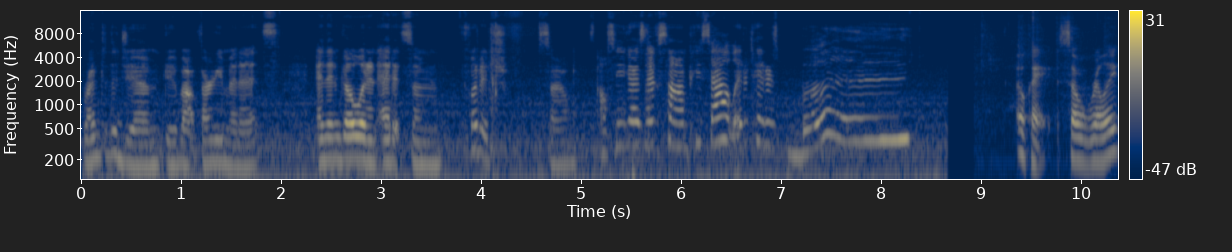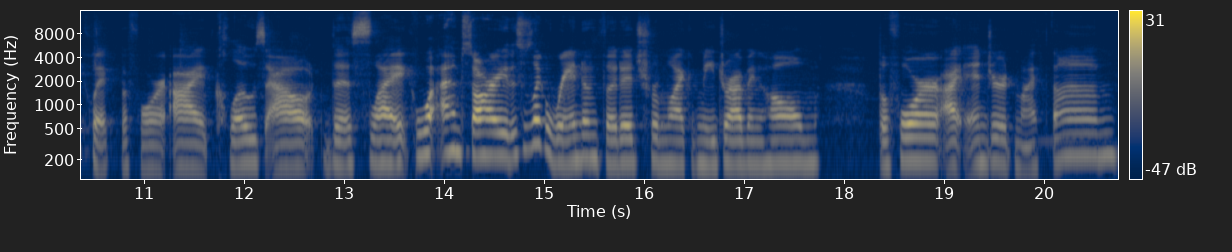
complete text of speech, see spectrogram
run to the gym, do about 30 minutes, and then go in and edit some footage. So I'll see you guys next time. Peace out. Later, taters. Bye. Okay, so really quick before I close out this, like, what I'm sorry, this is like random footage from like me driving home before I injured my thumb.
